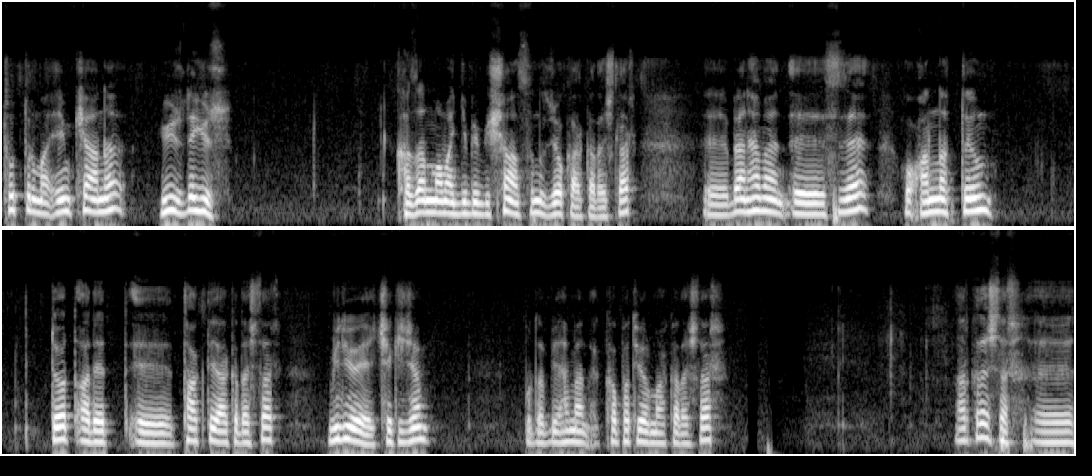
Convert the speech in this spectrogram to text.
tutturma imkanı %100. Kazanmama gibi bir şansınız yok arkadaşlar. E, ben hemen e, size o anlattığım 4 adet e, taktiği arkadaşlar videoya çekeceğim. Burada bir hemen kapatıyorum arkadaşlar. Arkadaşlar e,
